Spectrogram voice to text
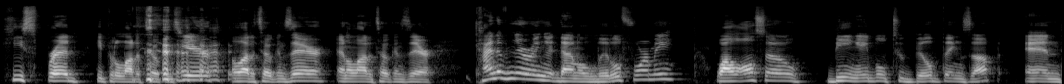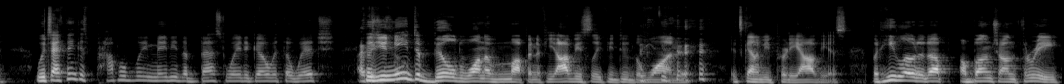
he spread, he put a lot of tokens here, a lot of tokens there, and a lot of tokens there, kind of narrowing it down a little for me while also being able to build things up and which I think is probably maybe the best way to go with the witch because you so. need to build one of them up and if you obviously if you do the one it's going to be pretty obvious but he loaded up a bunch on 3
